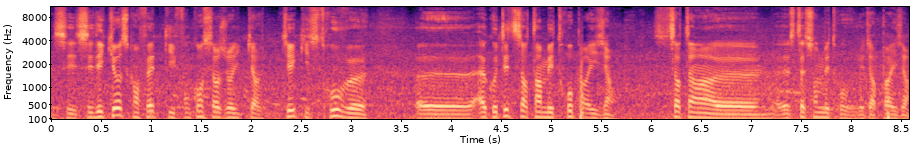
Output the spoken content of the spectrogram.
c'est des kiosques en fait qui font conciergerie de quartier qui se trouvent euh, à côté de certains métros parisiens. Certaines stations de métro, je veux dire parisiens.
